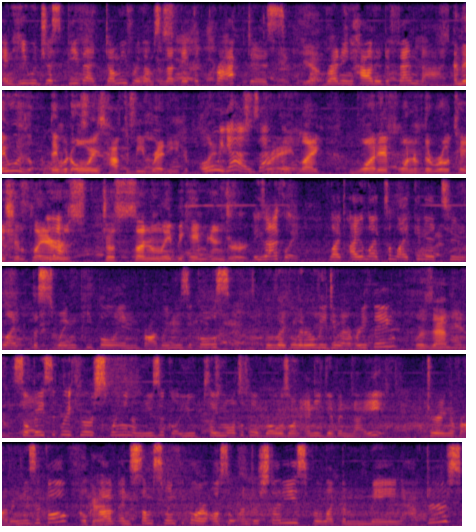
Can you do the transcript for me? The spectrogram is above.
and he would just be that dummy for them so that they could practice Yeah. running how to defend that. And they would they would always have to be ready to play. Oh, yeah, exactly. Right? Like, what if one of the rotation players just suddenly became injured? Exactly. Like I like to liken it to like the swing people in Broadway musicals who like literally do everything. What does that mean? So basically, if you're a swing in a musical, you play multiple roles on any given night during a Broadway musical. Okay. Um, and some swing people are also understudies for like the main actors.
